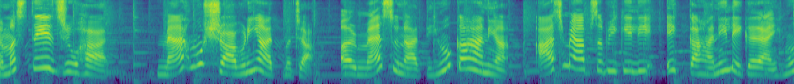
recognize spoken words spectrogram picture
नमस्ते, जोहार। मैं हूँ श्रावणी आत्मजा और मैं सुनाती हूँ कहानियाँ। आज मैं आप सभी के लिए एक कहानी लेकर आई हूँ,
